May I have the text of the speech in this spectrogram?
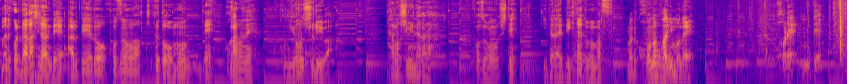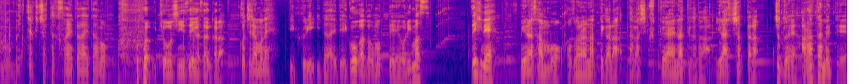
まあ、ね、これ駄菓子なんで、ある程度保存は効くと思うんで、他のね、この4種類は楽しみながら保存をしていただいていきたいと思います。また、この他にもね、これ見て、もうめちゃくちゃたくさんいただいたの。京新生活さんから。こちらもね、ゆっくりいただいていこうかと思っております。ぜひね、皆さんも大人になってから駄菓子食ってないなって方がいらっしゃったら、ちょっとね、改めて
